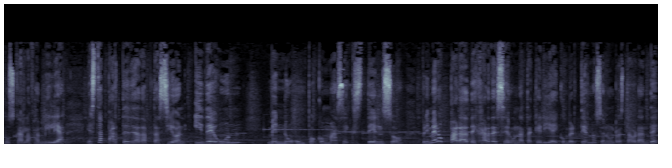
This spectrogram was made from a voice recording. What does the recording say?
buscar la familia, esta parte de adaptación y de un menú un poco más extenso, primero para dejar de ser una taquería y convertirnos en un restaurante,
